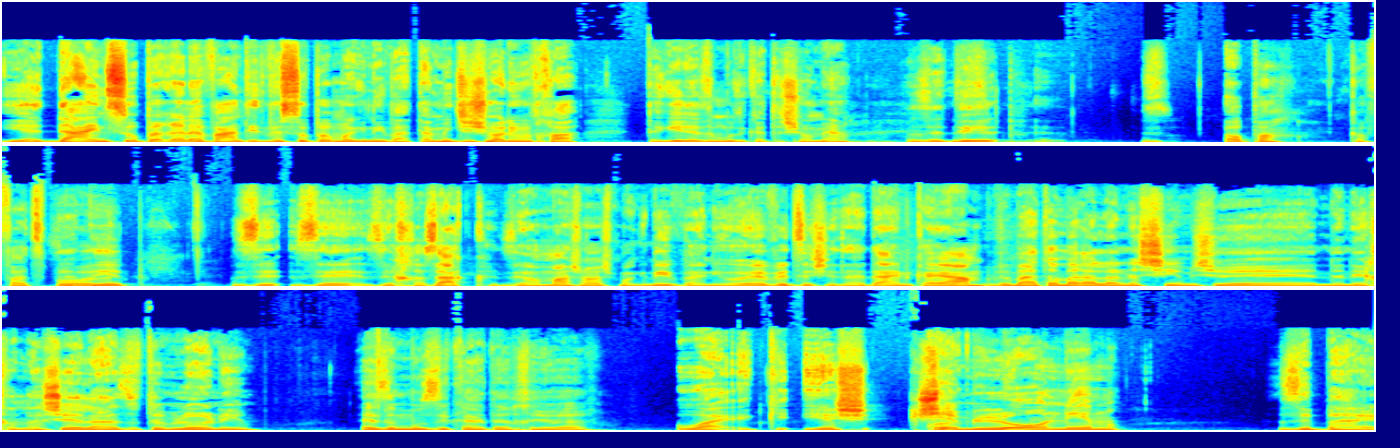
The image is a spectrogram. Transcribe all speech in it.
היא עדיין סופר רלוונטית וסופר מגניבה. תמיד כששואלים אותך, תגיד, איזה מוזיקה אתה שומע? זה deep, הופה, קפץ זה פה. deep. זה, זה, זה חזק, זה ממש ממש מגניב, ואני אוהב את זה שזה עדיין קיים. ומה אתה אומר על אנשים שנניח על השאלה הזאת הם לא עונים? איזה מוזיקה אתה הכי אוהב? וואי, יש... כשהם לא עונים, זה בעיה,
